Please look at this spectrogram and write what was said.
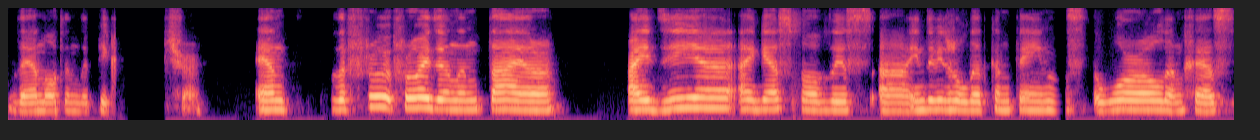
They're not in the picture. And the Freudian entire idea, I guess, of this uh, individual that contains the world and has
